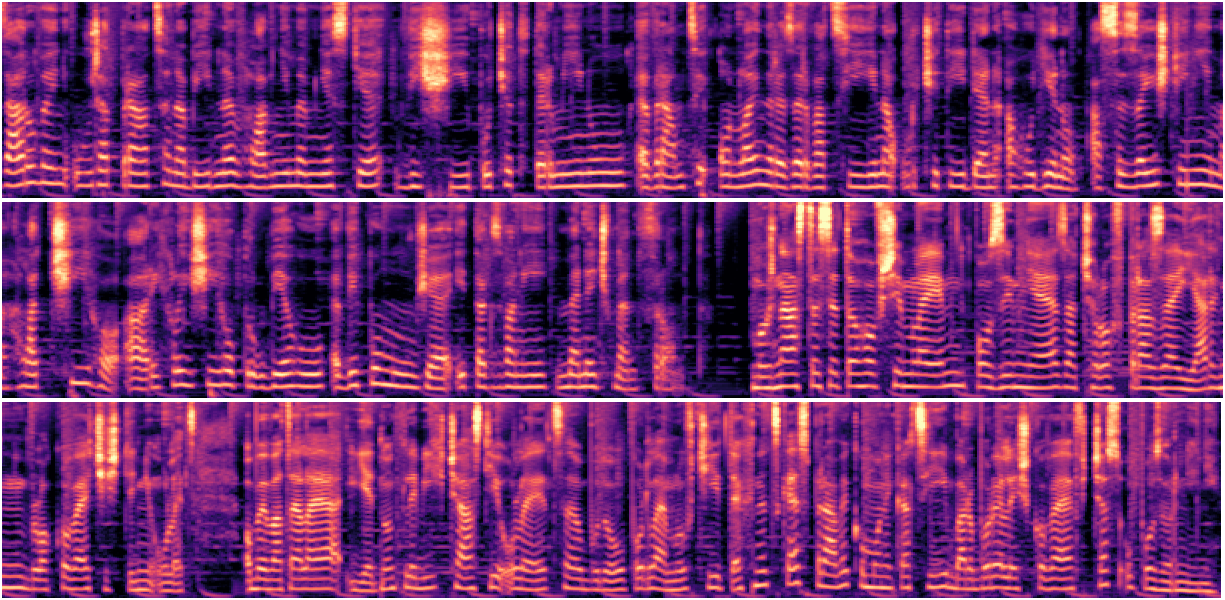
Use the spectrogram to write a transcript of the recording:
Zároveň úřad práce nabídne v hlavním městě vyšší počet termínů v rámci online rezervací na určitý den a hodinu a se zajištěním hladšího a rychlejšího průběhu vypomůže i tzv. management front. Možná jste se toho všimli, po zimě začalo v Praze jarní blokové čištění ulic. Obyvatelé jednotlivých částí ulic budou podle mluvčí technické zprávy komunikací Barbory Liškové včas upozorněni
